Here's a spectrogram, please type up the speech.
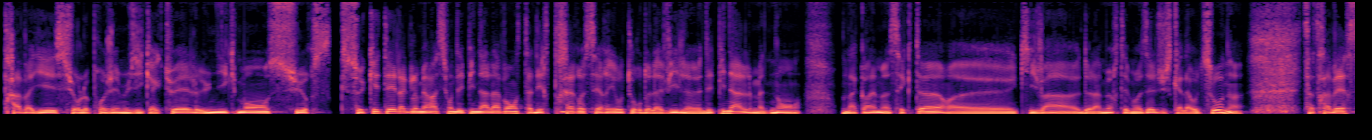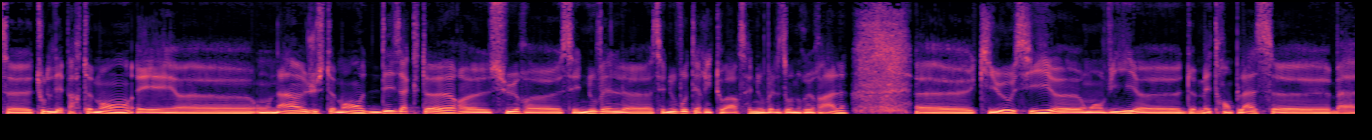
travailler sur le projet musique actuel uniquement sur ce qu'était l'agglomération d'Épinal avant, c'est-à-dire très resserré autour de la ville d'Épinal. Maintenant, on a quand même un secteur euh, qui va de la Meurthe-et-Moselle jusqu'à la Haute-Saône. Ça traverse euh, tout le département et euh, on a justement des acteurs sur ces nouvelles, ces nouveaux territoires, ces nouvelles zones rurales, qui eux aussi ont envie de mettre en place bah,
